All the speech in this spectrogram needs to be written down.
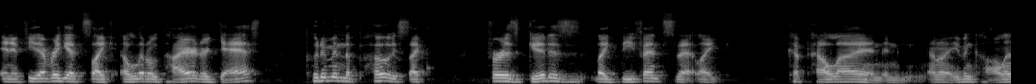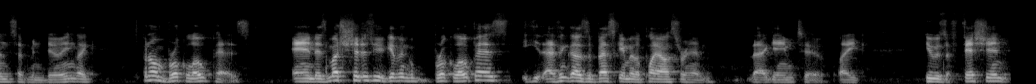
And if he ever gets like a little tired or gassed, put him in the post. Like for as good as like defense that like Capela and, and I don't know, even Collins have been doing, like it's been on Brook Lopez. And as much shit as you're giving Brook Lopez, he, I think that was the best game of the playoffs for him that game too. Like he was efficient.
